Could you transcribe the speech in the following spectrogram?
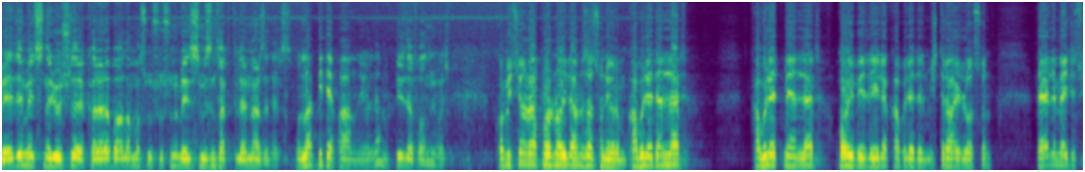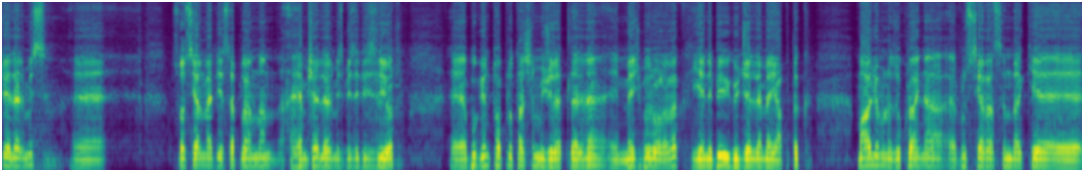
Belediye meclisinde görüşülerek karara bağlanması hususunu meclisimizin takdirlerine arz ederiz. Bunlar bir defa alınıyor değil mi? Bir defa alınıyor başkanım. Komisyon raporunu oylarınıza sunuyorum. Kabul edenler, kabul etmeyenler oy birliğiyle kabul edilmiştir. Hayırlı olsun. Değerli meclis üyelerimiz, e, sosyal medya hesaplarından hemşerilerimiz bizi dizliyor. E, bugün toplu taşıma ücretlerine e, mecbur olarak yeni bir güncelleme yaptık. Malumunuz Ukrayna-Rusya arasındaki e,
